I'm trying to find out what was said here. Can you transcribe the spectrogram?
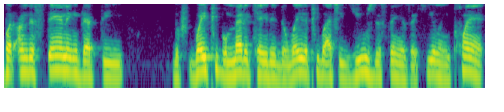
but understanding that the the way people medicated, the way that people actually use this thing as a healing plant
